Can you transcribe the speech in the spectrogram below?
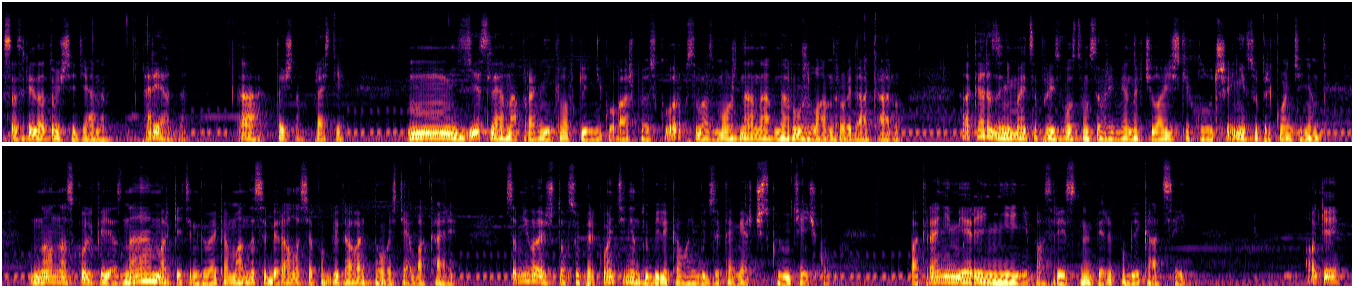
Сосредоточься, Диана. Ариадна. А, точно, прости. М -м, если она проникла в клинику H плюс возможно, она обнаружила андроида Акару. Акара занимается производством современных человеческих улучшений в суперконтинент. Но, насколько я знаю, маркетинговая команда собиралась опубликовать новости об Акаре. Сомневаюсь, что в суперконтинент убили кого-нибудь за коммерческую утечку. По крайней мере, не непосредственно перед публикацией. Окей,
